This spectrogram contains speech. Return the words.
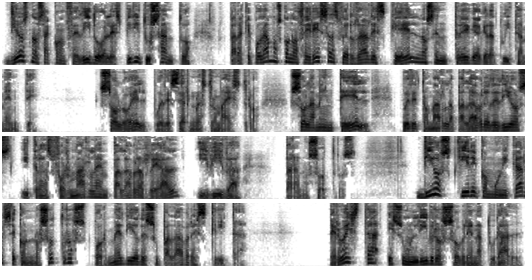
Dios nos ha concedido el Espíritu Santo para que podamos conocer esas verdades que Él nos entrega gratuitamente. Solo Él puede ser nuestro Maestro, solamente Él puede tomar la palabra de Dios y transformarla en palabra real y viva para nosotros. Dios quiere comunicarse con nosotros por medio de su palabra escrita. Pero esta es un libro sobrenatural,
